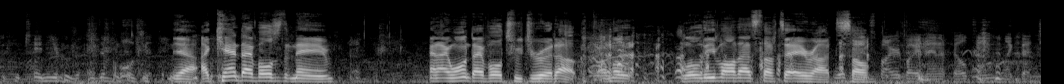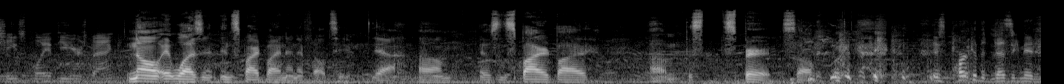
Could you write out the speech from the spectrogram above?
can you divulge it? Yeah, I can't divulge the name and I won't divulge who drew it up. A, we'll leave all that stuff to A Rod. So inspired by an NFL team like that Chiefs play a few years back? No, it wasn't inspired by an NFL team. Yeah, um, it was inspired by um, the, the, spirit. So is Parker the designated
